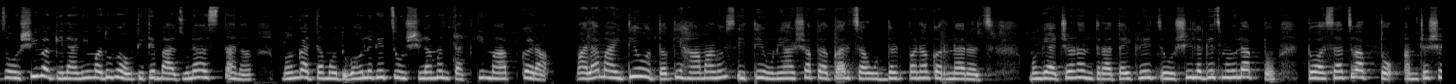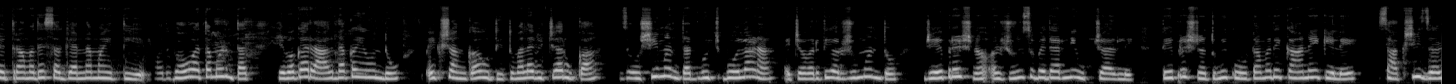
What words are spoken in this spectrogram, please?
जोशी वकील आणि मधुभाऊ तिथे बाजूला असताना मग आता मधुभाऊ लगेच जोशीला म्हणतात की माफ करा. मला माहिती होतं की हा माणूस इथे येऊन अशा प्रकारचा उद्धटपणा करणारच. मग याच्यानंतर आता इकडे जोशी लगेच म्हणू लागतो तो असाच वागतो. आमच्या क्षेत्रामध्ये सगळ्यांना माहिती आहे मधुभाऊ आता म्हणतात हे बघा राग नका येऊन देऊ. एक शंका होती. तुम्हाला विचारू का? जोशी म्हणतात बोला ना. याच्यावरती अर्जुन म्हणतो जे प्रश्न अर्जुन सुभेदारनी उच्चारले ते प्रश्न तुम्ही कोर्टामध्ये का नाही केले? साक्षी जर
